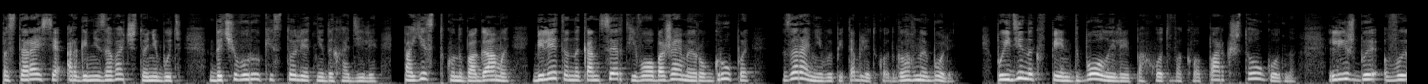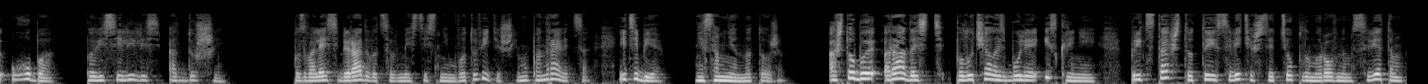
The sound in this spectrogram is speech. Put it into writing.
Постарайся организовать что-нибудь, до чего руки сто лет не доходили. Поездку на Багамы, билеты на концерт его обожаемой рок-группы, заранее выпей таблетку от головной боли. Поединок в пейнтбол или поход в аквапарк, что угодно, лишь бы вы оба повеселились от души. Позволяй себе радоваться вместе с ним, вот увидишь, ему понравится. И тебе, несомненно, тоже. А чтобы радость получалась более искренней, представь, что ты светишься теплым и ровным светом,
